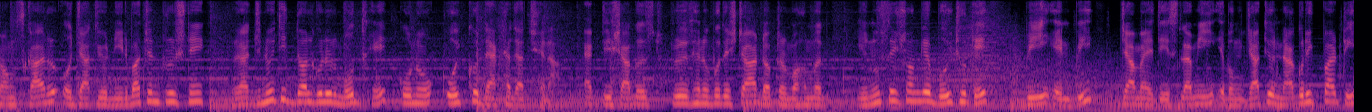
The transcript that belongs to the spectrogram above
সংস্কার ও জাতীয় নির্বাচন প্রশ্নে রাজনৈতিক দলগুলোর মধ্যে কোনো ঐক্য দেখা যাচ্ছে না। একত্রিশ আগস্ট প্রধান উপদেষ্টা ডক্টর মোহাম্মদ ইউনুসের সঙ্গে বৈঠকে বিএনপি, জামায়াতে ইসলামী এবং জাতীয় নাগরিক পার্টি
